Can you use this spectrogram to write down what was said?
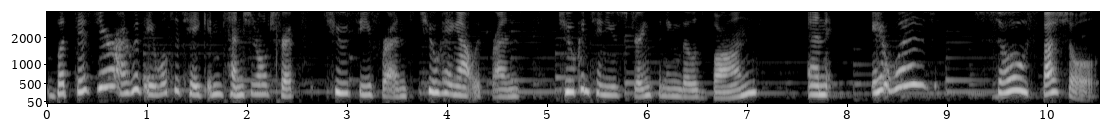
But this year, I was able to take intentional trips to see friends, to hang out with friends, to continue strengthening those bonds. And it was so special.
